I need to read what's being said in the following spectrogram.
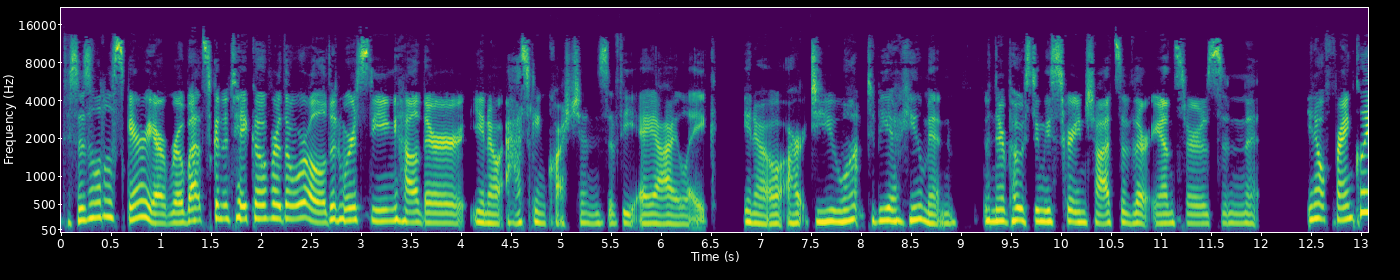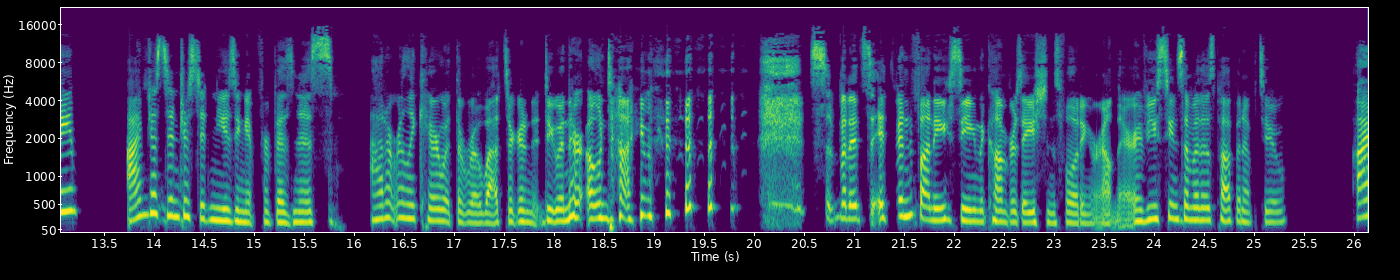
this is a little scary. Are robots going to take over the world? And we're seeing how they're, you know, asking questions of the AI, like, you know, are do you want to be a human? And they're posting these screenshots of their answers. And, you know, frankly, I'm just interested in using it for business. I don't really care what the robots are going to do in their own time. so, but it's it's been funny seeing the conversations floating around there. Have you seen some of those popping up too? I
